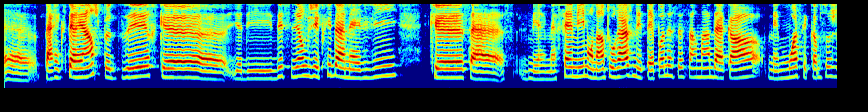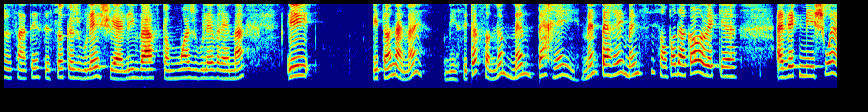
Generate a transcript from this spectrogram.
Euh, par expérience, je peux te dire que il y a des décisions que j'ai prises dans ma vie que ça, ma famille, mon entourage n'était pas nécessairement d'accord, mais moi, c'est comme ça que je le sentais, c'est ça que je voulais. Je suis allée vers ce que moi, je voulais vraiment. Et étonnamment, mais ces personnes-là, même pareil, même pareil, même s'ils ne sont pas d'accord avec, euh, avec mes choix,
